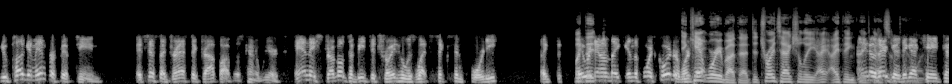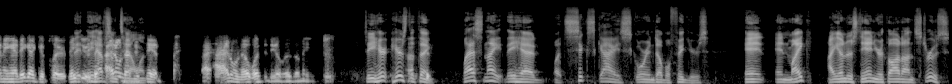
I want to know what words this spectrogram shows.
you plug him in for fifteen. It's just a drastic drop off. It was kind of weird. And they struggled to beat Detroit, who was what six and forty. Like they were they- down like in the fourth quarter. you can't they? worry about that. Detroit's actually, I, I think I know got they're some good. They got. Cade Cunningham. They got good players. They, They- do. they have I don't talent. understand. I, I don't know what the deal is. I mean, See, here here's the thing. Last night they had what six guys scoring double figures, and and Mike, I understand your thought on Strus.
